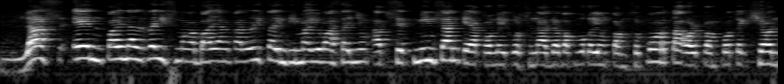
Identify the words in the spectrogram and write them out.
Last and final race mga bayang kalorista, hindi maiwasan yung upset minsan. Kaya kung may kursunada pa po kayong pang suporta or pang protection,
